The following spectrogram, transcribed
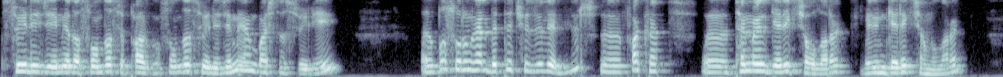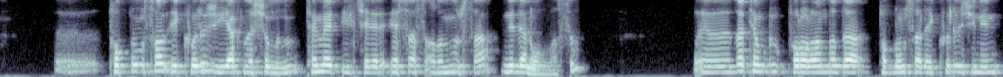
söyleyeceğim ya da sonda pardon sonda söyleyeceğimi en başta söyleyeyim. E, bu sorun elbette çözülebilir. E, fakat temel gerekçe olarak, benim gerekçem olarak toplumsal ekoloji yaklaşımının temel ilkeleri esas alınırsa neden olmasın? Zaten bu programda da toplumsal ekolojinin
